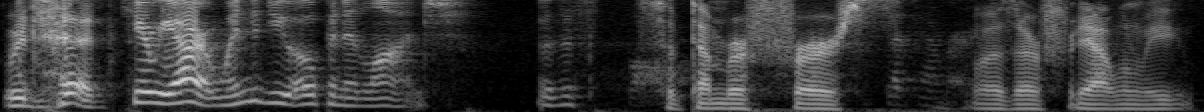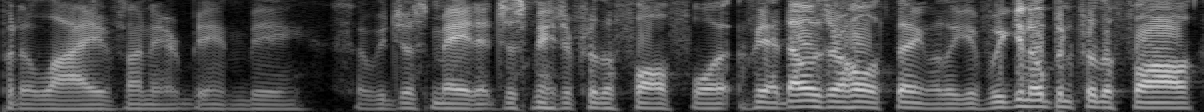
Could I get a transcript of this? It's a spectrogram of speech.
we did Here we are. When did you open and launch? Was this September 1st was our yeah when we put it live on Airbnb. So we just made it, just made it for the fall. For yeah, that was our whole thing. Was like if we can open for the fall,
